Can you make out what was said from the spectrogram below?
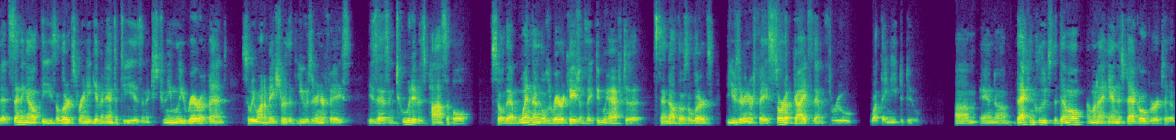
that sending out these alerts for any given entity is an extremely rare event. So we want to make sure that the user interface is as intuitive as possible so that when on those rare occasions they do have to send out those alerts, the user interface sort of guides them through what they need to do. Um, and um, that concludes the demo. I'm going to hand this back over to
